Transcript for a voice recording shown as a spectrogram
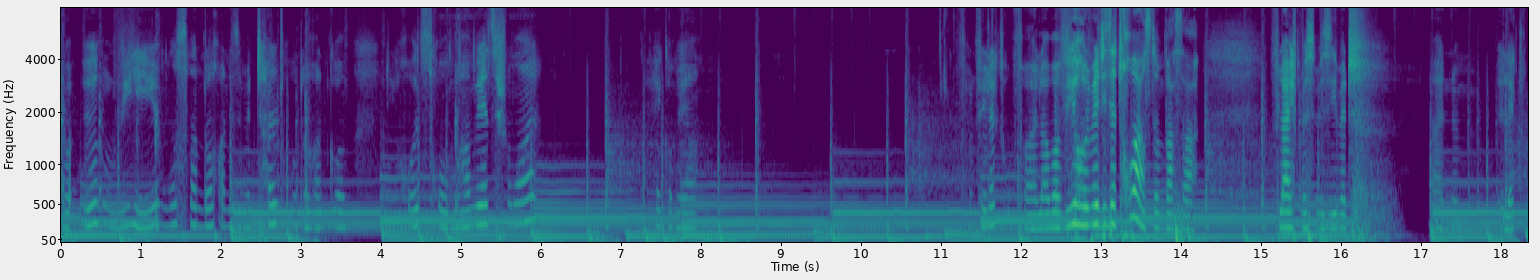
Aber irgendwie muss man doch an diese Metalltruhe rankommen. Die Holztruhe haben wir jetzt schon mal. Hey, komm her. Fünf Elektropfeile. Aber wie holen wir diese Truhe aus dem Wasser? Vielleicht müssen wir sie mit einem Elektro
